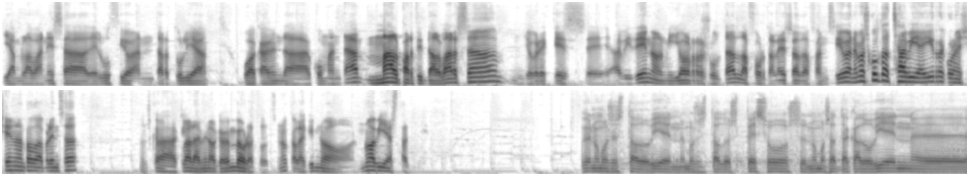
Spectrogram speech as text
i amb la Vanessa de Lucio en tertúlia ho acabem de comentar. Mal partit del Barça, jo crec que és eh, evident, el millor resultat, la fortalesa defensiva. Anem a escoltar Xavi ahir reconeixent en roda de premsa doncs que clarament el que vam veure tots, no? que l'equip no, no havia estat bé. Que no hemos estado bien, hemos estado espesos, no hemos atacado bien. Eh,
